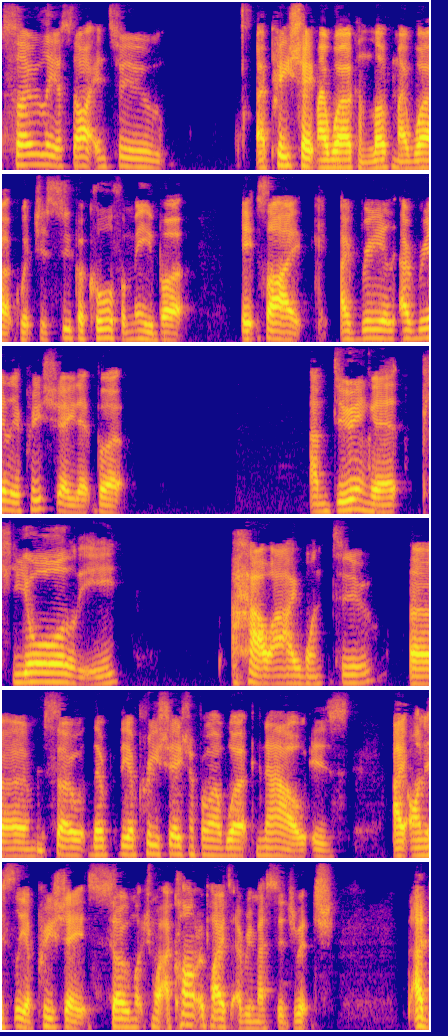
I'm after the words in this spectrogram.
slowly are starting to appreciate my work and love my work which is super cool for me but it's like i really i really appreciate it but i'm doing it purely how i want to um so the the appreciation for my work now is i honestly appreciate so much more i can't reply to every message which I,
